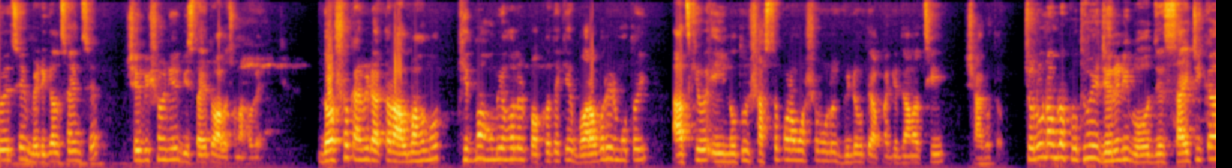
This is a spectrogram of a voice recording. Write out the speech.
রয়েছে মেডিকেল সায়েন্সে সে বিষয় নিয়ে বিস্তারিত আলোচনা হবে। দর্শক, আমি ডাক্তার আল মাহমুদ। খিদমা হোমিও হলের পক্ষ থেকে বরাবরের মতোই আজকেও এই নতুন স্বাস্থ্য পরামর্শমূলক ভিডিওতে আপনাকে জানাচ্ছি স্বাগত চলুন আমরা প্রথমে জেনে নিব যে সাইটিকা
